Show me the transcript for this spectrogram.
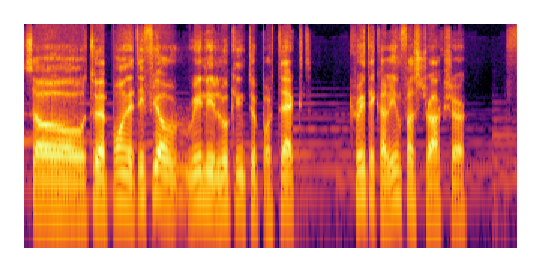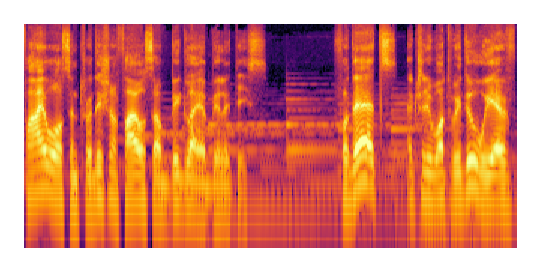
So to a point that if you're really looking to protect critical infrastructure, firewalls and traditional firewalls are big liabilities. For that, actually what we do, we have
